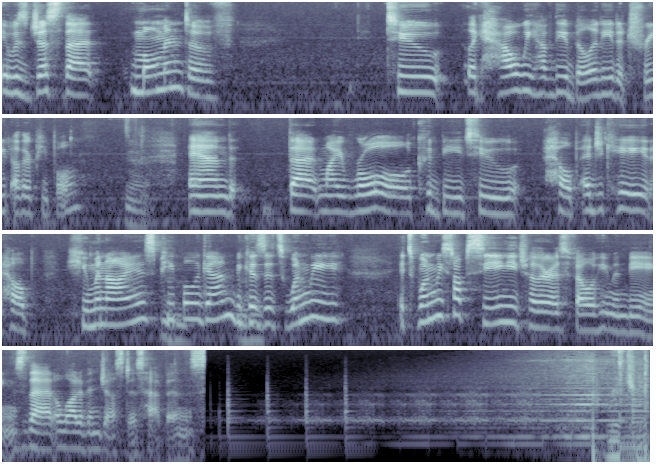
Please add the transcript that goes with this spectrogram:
it was just that moment of to like how we have the ability to treat other people. Yeah. and that my role could be to help educate help humanize mm-hmm. people again because mm-hmm. it's when we it's when we stop seeing each other as fellow human beings that a lot of injustice happens. Richard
